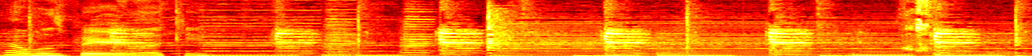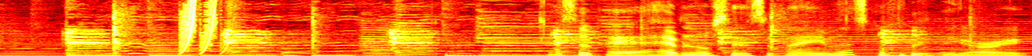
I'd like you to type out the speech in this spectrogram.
that was very lucky. That's okay. I have no sense of pain. That's completely alright.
